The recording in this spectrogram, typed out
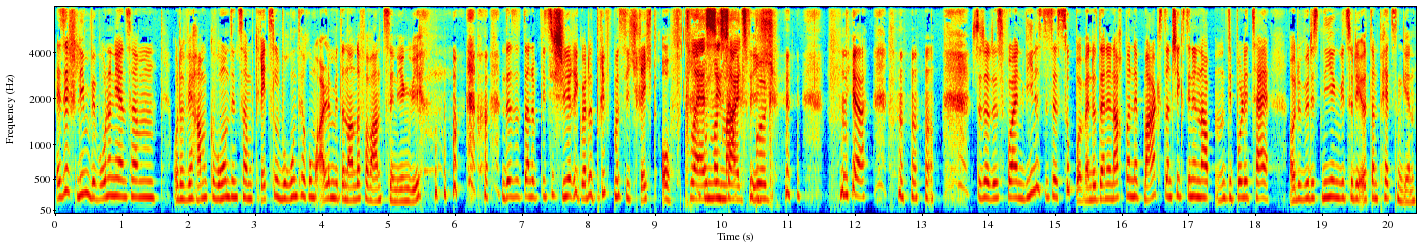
es ist schlimm, wir wohnen ja in so einem, oder wir haben gewohnt in so einem Grätzl, wo rundherum alle miteinander verwandt sind irgendwie. Und das ist dann ein bisschen schwierig, weil da trifft man sich recht oft. Classy und man mag Salzburg. Sich. ja. Stell dir das vor, in Wien ist das ja super. Wenn du deine Nachbarn nicht magst, dann schickst du ihnen die Polizei. Aber du würdest nie irgendwie zu den Eltern petzen gehen.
